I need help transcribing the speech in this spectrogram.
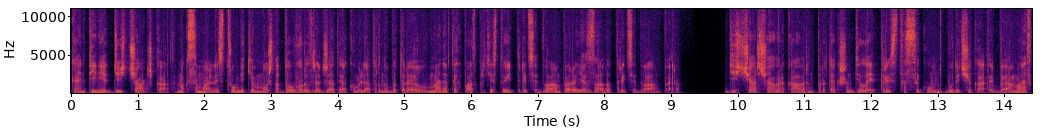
Continued Discharge Card – максимальний струм, яким можна довго розряджати акумуляторну батарею. В мене в техпаспорті стоїть 32 А, я згадав 32 А. Discharge Hour Current Protection Delay 300 секунд буде чекати БМС,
